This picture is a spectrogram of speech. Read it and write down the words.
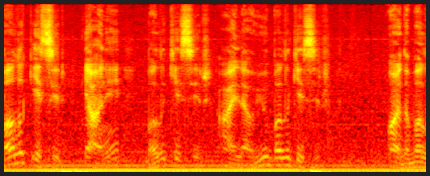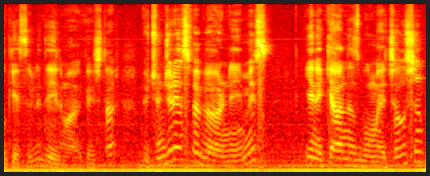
Balık esir. Yani balık esir. I love you balık esir. Bu arada balık esirli değilim arkadaşlar. Üçüncü resme bir örneğimiz. Yine kendiniz bulmaya çalışın.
